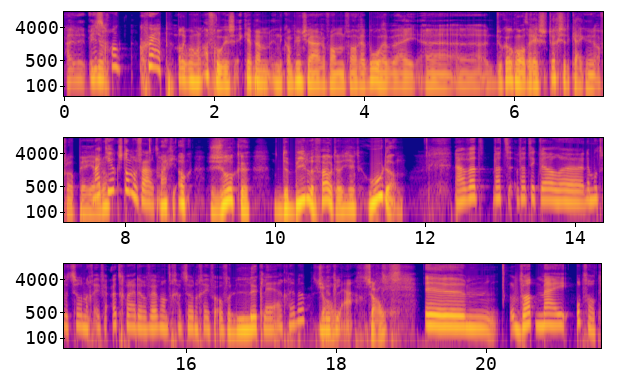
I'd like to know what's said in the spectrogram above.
Het je is gewoon crap. Wat ik me gewoon afvroeg is, ik heb hem in de kampioensjaren van, van Red Bull hebben wij eh, eh, natuurlijk ook wel wat races terug zitten kijken in de afgelopen periode. Maakt hij ook stomme fouten? Maakt hij ook zulke debiele fouten. Dat je denkt, hoe dan? Nou, wat, wat, wat ik wel, eh daar moeten we het zo nog even uitgebreider over hebben, want we gaan het zo nog even over Leclerc hebben. Zal. Leclerc. Zal. Ehm, wat mij opvalt,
